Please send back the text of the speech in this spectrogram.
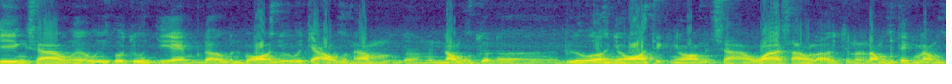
chiên xào nghe quý cô chú anh chị em. Đó mình bỏ vô cái chảo mình hâm cho mình nóng cho nó lửa nhỏ, thiệt nhỏ, mình xào qua xào lại cho nó nóng, thiệt nóng.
